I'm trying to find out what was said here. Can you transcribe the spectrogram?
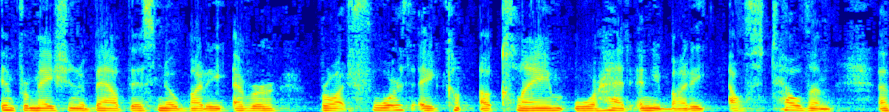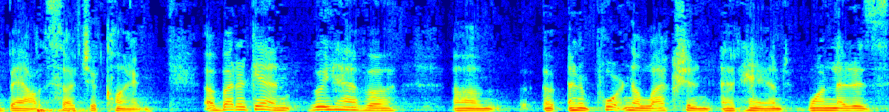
information about this. Nobody ever brought forth a, a, claim or had anybody else tell them about such a claim. Uh, but again, we have a, um, an important election at hand, one that is,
